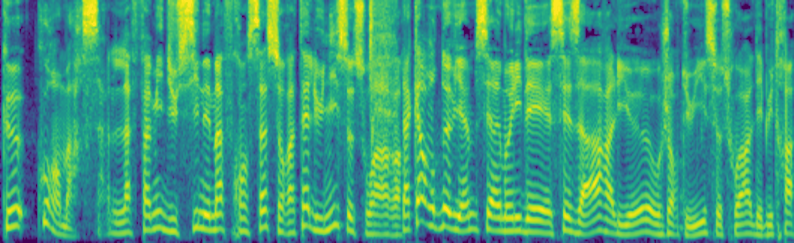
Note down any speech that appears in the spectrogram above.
que courant mars. La famille du cinéma français sera-t-elle unie ce soir? La 49e cérémonie des Césars a lieu aujourd'hui. Ce soir, elle débutera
